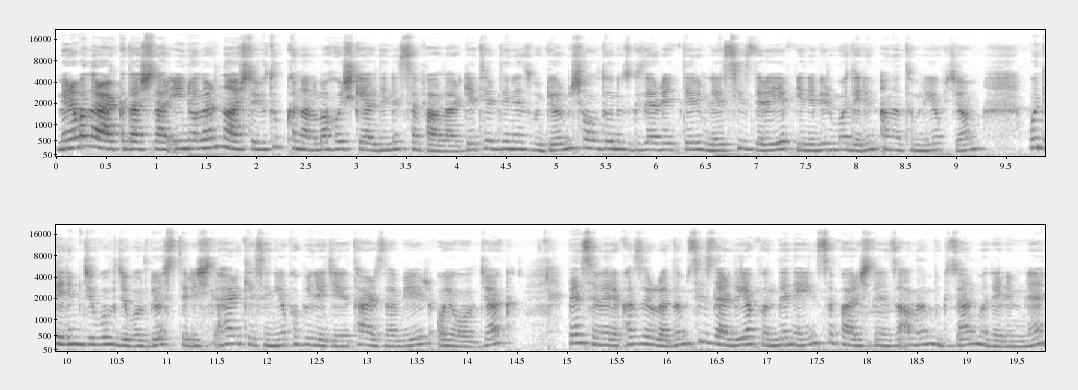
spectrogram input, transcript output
Merhabalar arkadaşlar. İğnelerin Ağaç'ta YouTube kanalıma hoş geldiniz. Sefalar getirdiniz. Bu görmüş olduğunuz güzel renklerimle sizlere yepyeni bir modelin anlatımını yapacağım. Modelim cıvıl cıvıl gösterişli, herkesin yapabileceği tarzda bir oya olacak. Ben severek hazırladım. Sizler de yapın, deneyin. Siparişlerinizi alın bu güzel modelimle.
